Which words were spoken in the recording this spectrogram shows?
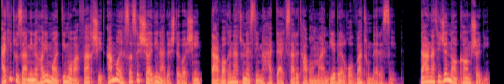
اگه تو زمینه های مادی موفق شید اما احساس شادی نداشته باشین در واقع نتونستین به حد اکثر توانمندی بالقوتون برسین. در نتیجه ناکام شدین.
